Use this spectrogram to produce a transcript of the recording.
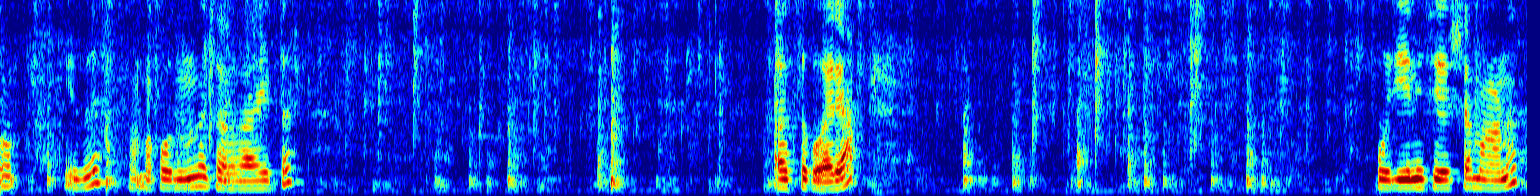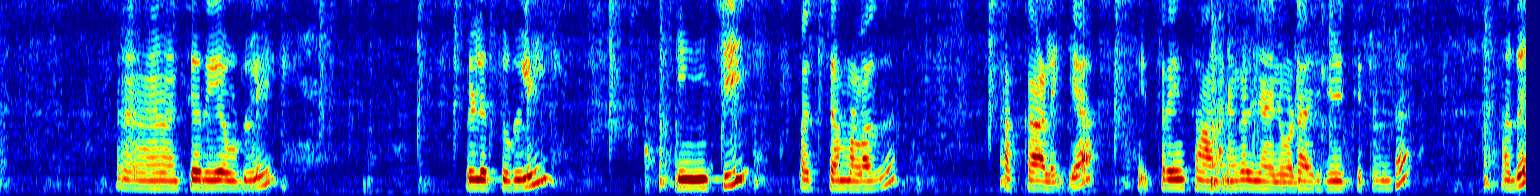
അപ്പം ഇത് നമുക്കൊന്ന് ചെറുതായിട്ട് അകത്ത് കോരാം. പൊരിയതിന് ശേഷമാണ് ചെറിയ ഉള്ളി വെളുത്തുള്ളി ഇഞ്ചി പച്ചമുളക് തക്കാളിക്ക ഇത്രയും സാധനങ്ങൾ ഞാനിവിടെ അരിഞ്ഞു വെച്ചിട്ടുണ്ട്. അത്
